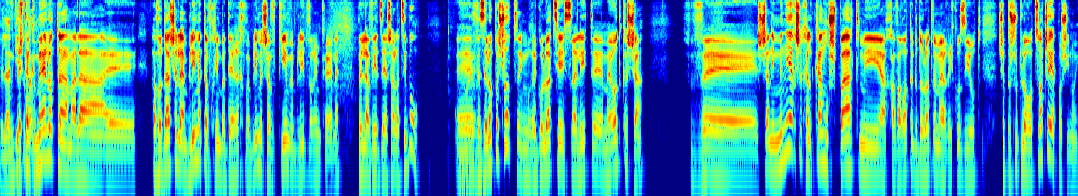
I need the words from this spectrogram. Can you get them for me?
ולהנגיש אותם. לתגמל אותם על העבודה שלהם בלי מתווכים בדרך ובלי משווקים ובלי דברים כאלה, ולהביא את זה ישר לציבור. אה, וזה לא פשוט, עם רגולציה ישראלית אה, מאוד קשה. ושאני מניח שחלקה מושפעת מהחברות הגדולות ומהריכוזיות, שפשוט לא רוצות שיהיה פה שינוי.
